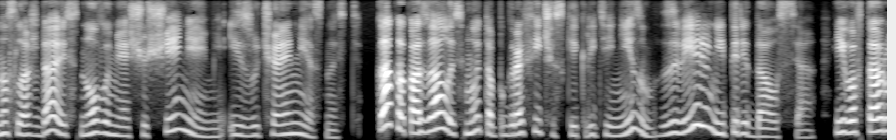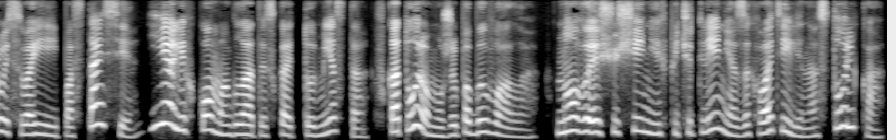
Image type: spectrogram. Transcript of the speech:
наслаждаясь новыми ощущениями и изучая местность. Как оказалось, мой топографический кретинизм зверю не передался, и во второй своей ипостаси я легко могла отыскать то место, в котором уже побывала. Новые ощущения и впечатления захватили настолько,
